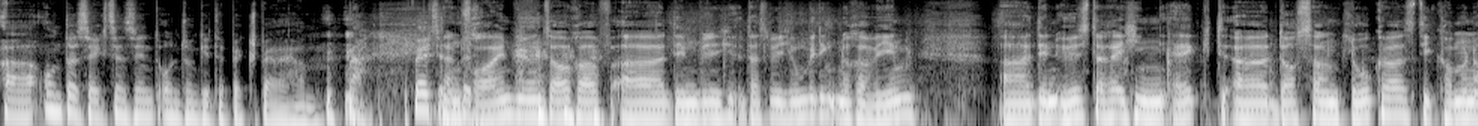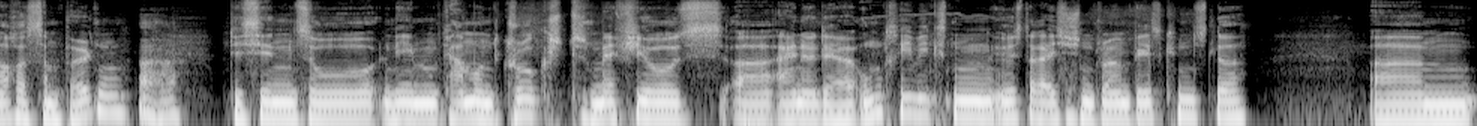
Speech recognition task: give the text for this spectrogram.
äh, unter 16 sind und schon Gitterbacksperre haben. Na, Dann freuen wir uns auch auf, äh, den will ich, das will ich unbedingt noch erwähnen, äh, den österreichischen Act äh, Dossa und Lokas, die kommen auch aus St. Pölten. Aha. Die sind so neben Cam und Crooked, Matthews, äh, einer der umtriebigsten österreichischen Drum-Bass-Künstler. Ähm,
